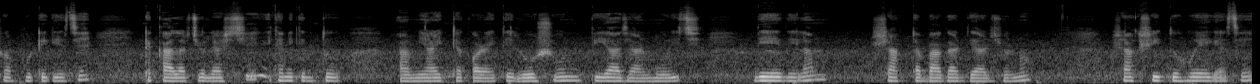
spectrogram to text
সব ফুটে গিয়েছে। একটা কালার চলে আসছে। এখানে কিন্তু আমি আরেকটা কড়াইতে রসুন, পেঁয়াজ আর মরিচ দিয়ে দিলাম শাকটা বাগার দেওয়ার জন্য। শাক সিদ্ধ হয়ে গেছে,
